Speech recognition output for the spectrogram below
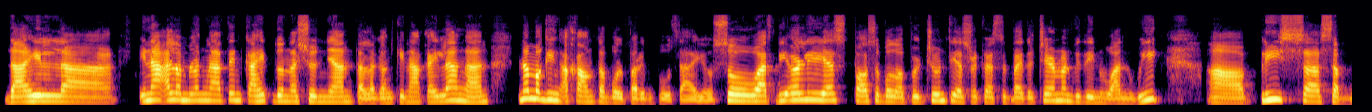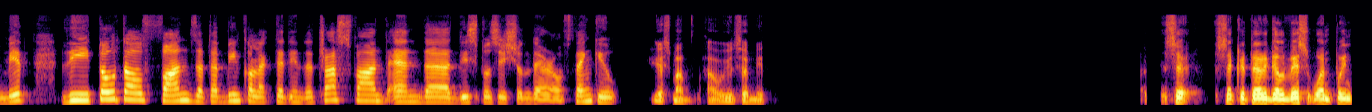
Dahil ah, inaalam lang natin kahit donasyon yan, talagang kinakailangan na maging accountable pa rin po tayo. So at the earliest possible opportunity as requested by the chairman within one week, uh, please uh, submit the total funds that have been collected in the trust fund and the disposition thereof. Thank you. Yes, ma'am, uh, we will submit. Sir, Secretary Galvez, 1.4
